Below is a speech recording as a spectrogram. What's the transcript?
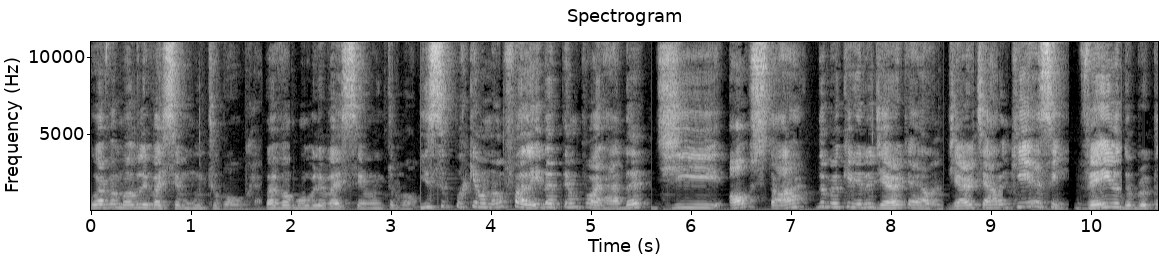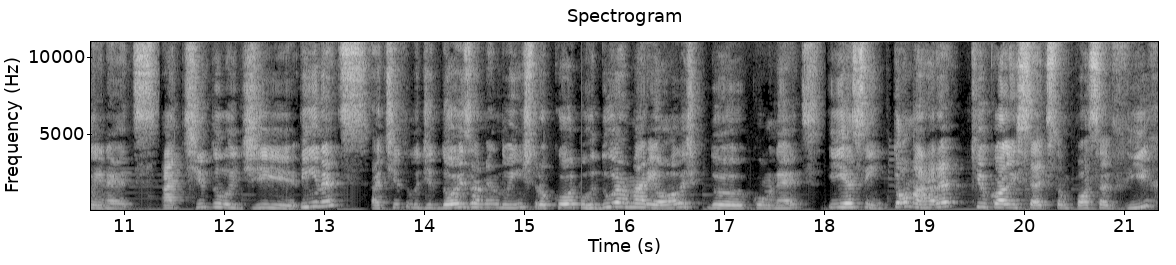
o Evan Mobley vai ser muito bom, cara. O Evan Mobley vai ser muito bom. Isso porque eu não falei da temporada de All-Star do meu querido Jarrett Allen. Jarrett Allen que, assim, veio do Brooklyn Nets a título de peanuts, a título de dois amendoins, trocou por duas mariolas do, com o Nets. E, assim, tomara que o Colin Sexton possa vir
